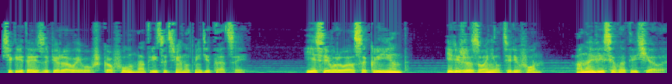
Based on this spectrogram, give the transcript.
секретарь запирал его в шкафу на 30 минут медитации. Если врывался клиент или же звонил телефон, она весело отвечала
